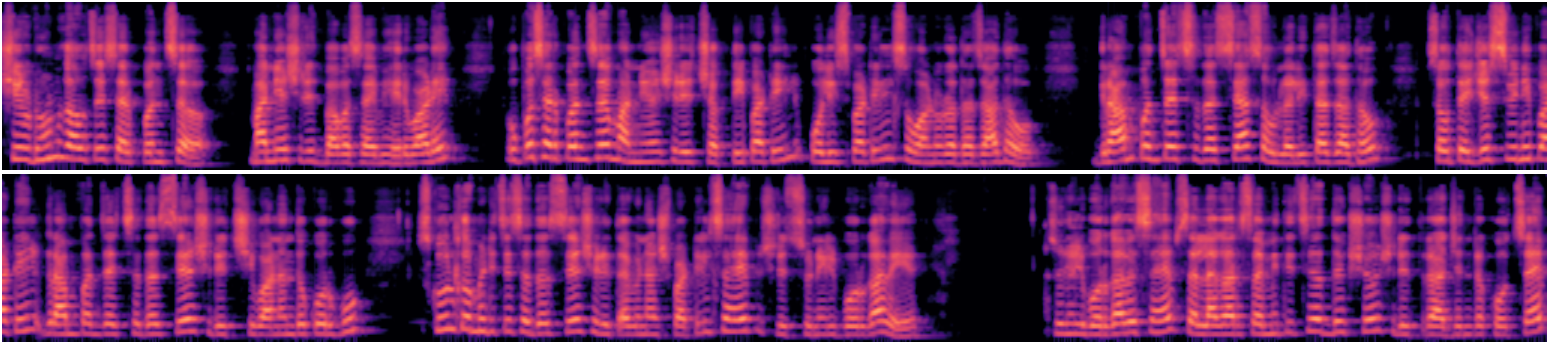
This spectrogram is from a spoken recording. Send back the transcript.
शिरढोण गावचे सरपंच मान्य श्री बाबासाहेब हेरवाडे उपसरपंच मान्य श्री शक्ती पाटील पोलीस पाटील सौ जाधव ग्रामपंचायत सदस्या सौललिता जाधव सौ तेजस्विनी पाटील ग्रामपंचायत सदस्य श्री शिवानंद कोरबू स्कूल कमिटीचे सदस्य श्री अविनाश पाटील साहेब श्रीत सुनील बोरगावे सुनील बोरगावे साहेब सल्लागार समितीचे अध्यक्ष श्रीत राजेंद्र खोत साहेब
